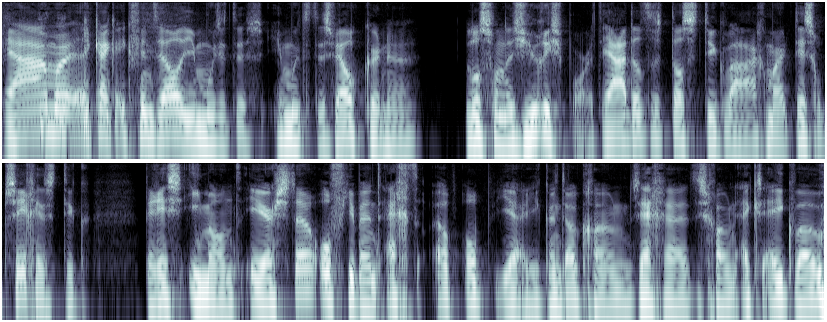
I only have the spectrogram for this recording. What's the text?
ja maar kijk, ik vind wel, je moet het dus, je moet het dus wel kunnen, los van de jurysport. Ja, dat is, dat is natuurlijk waar, maar het is op zich is het natuurlijk, er is iemand eerste, of je bent echt op, op ja, je kunt ook gewoon zeggen, het is gewoon ex equo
